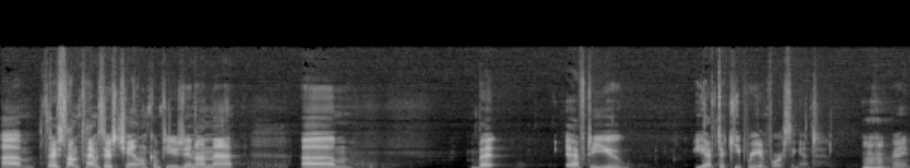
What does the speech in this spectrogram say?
Um, there's sometimes there's channel confusion on that, um, but after you, you have to keep reinforcing it, right?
